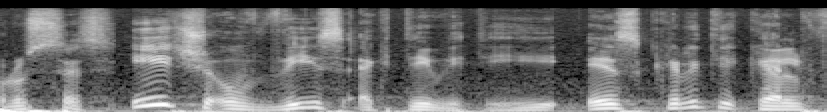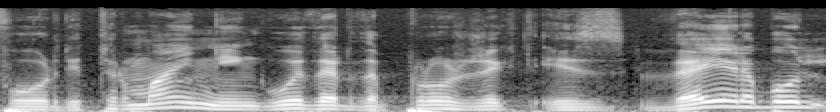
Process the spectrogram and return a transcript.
process. Each of these activity is critical for determining whether the project is viable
